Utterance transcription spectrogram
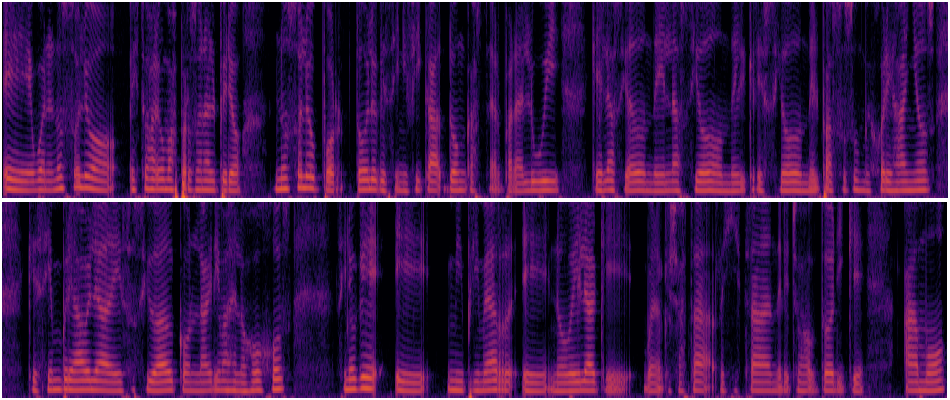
eh, bueno, no solo, esto es algo más personal, pero no solo por todo lo que significa Doncaster para Louis, que es la ciudad donde él nació, donde él creció, donde él pasó sus mejores años, que siempre habla de esa ciudad con lágrimas en los ojos, sino que eh, mi primer eh, novela que, bueno, que ya está registrada en derechos de autor y que amo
